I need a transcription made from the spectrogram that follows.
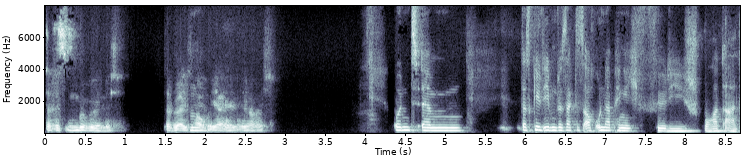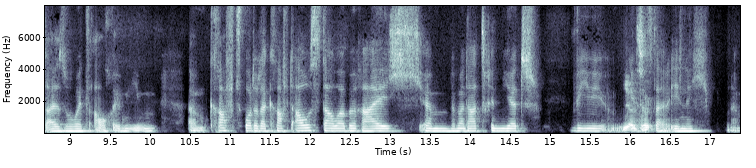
das ist ungewöhnlich. Da wäre ich mhm. auch eher hellhörig. Und ähm, das gilt eben, du sagtest auch unabhängig für die Sportart, also jetzt auch irgendwie im ähm, Kraftsport oder Kraftausdauerbereich, ähm, wenn man da trainiert, wie ja, ist es da ähnlich? Oder?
